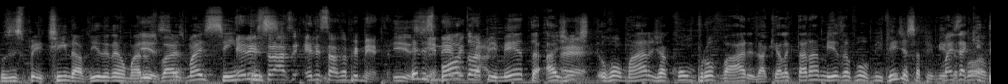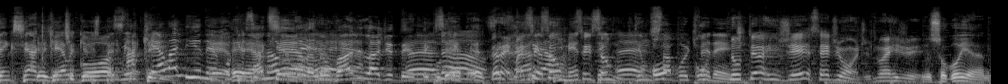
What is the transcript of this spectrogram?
os espetinhos da vida, né, Romário? Os Isso. bares mais simples. Eles trazem, eles trazem a pimenta. Eles botam a pimenta, a gente, É. o Romário já comprou várias. Aquela que tá na mesa, pô, me vende essa pimenta. Mas aqui pô, tem que ser a aquela gente que eu gosta. experimentei. Aquela ali, né? Porque é, senão aquela, não é- vale lá de dentro, É, tem que ser não. essa. Peraí, mas vocês são. Vocês são tem- tem um o- sabor o- diferente. No teu RG, você é de onde? No RG? Eu sou goiano.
